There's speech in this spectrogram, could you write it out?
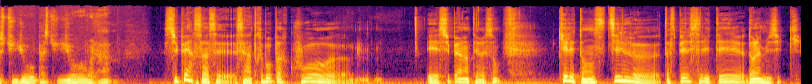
studio, pas studio, voilà. Super ça, c'est un très beau parcours euh, et super intéressant. Quel est ton style, euh, ta spécialité dans la musique?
